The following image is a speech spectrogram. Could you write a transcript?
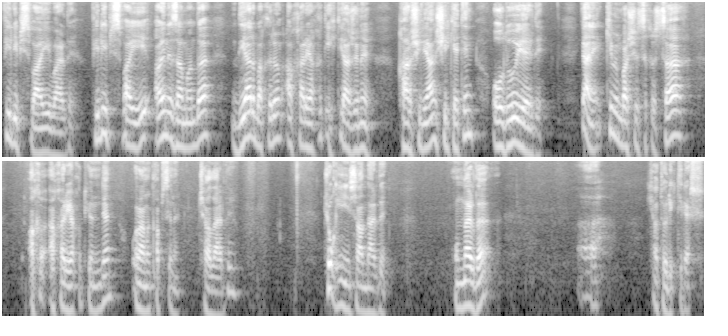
Philips bayi vardı. Philips bayi aynı zamanda Diyarbakır'ın akaryakıt ihtiyacını karşılayan şirketin olduğu yerdi. Yani kimin başı sıkışsa ak- akaryakıt yönünden oranın kapısını çalardı. Çok iyi insanlardı. Onlar da ah, Katoliktiler.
